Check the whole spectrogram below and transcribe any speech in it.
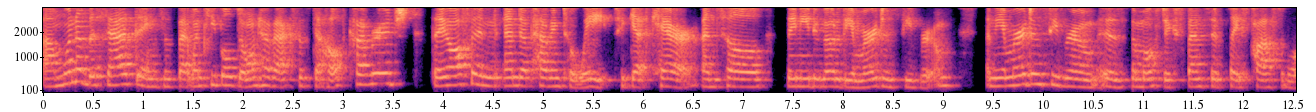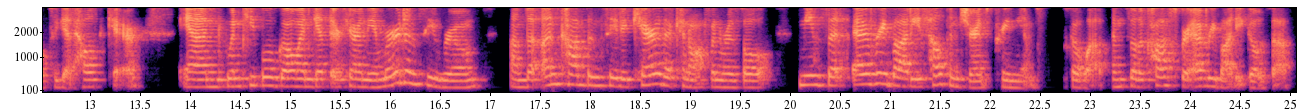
um, one of the sad things is that when people don't have access to health coverage, they often end up having to wait to get care until they need to go to the emergency room. And the emergency room is the most expensive place possible to get health care. And when people go and get their care in the emergency room, um, the uncompensated care that can often result means that everybody's health insurance premiums go up. And so the cost for everybody goes up.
